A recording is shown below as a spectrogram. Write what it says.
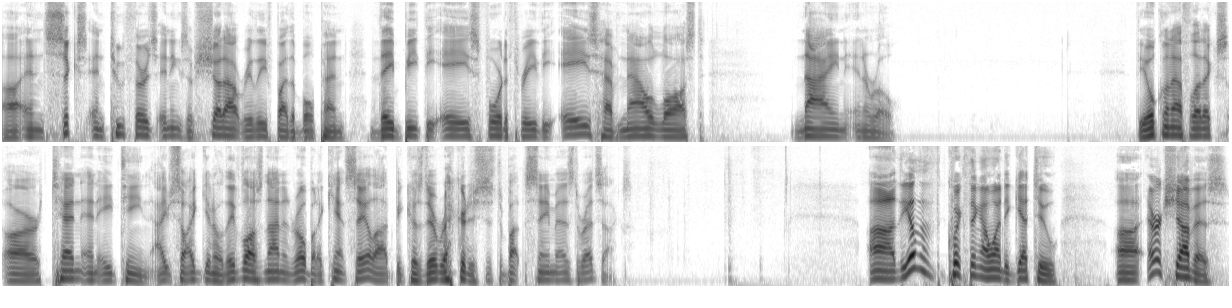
and six and two-thirds innings of shutout relief by the bullpen. They beat the A's four to three. The A's have now lost nine in a row. The Oakland Athletics are 10 and 18. I so I you know they've lost nine in a row, but I can't say a lot because their record is just about the same as the Red Sox. Uh, the other th- quick thing I wanted to get to, uh, Eric Chavez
